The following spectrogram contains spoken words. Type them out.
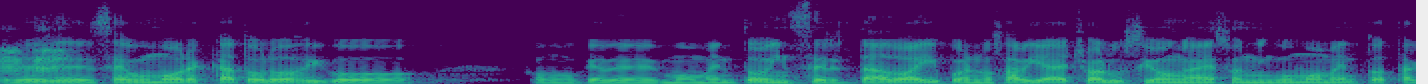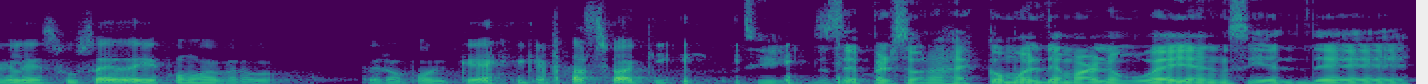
Ese humor escatológico, como que de momento insertado ahí, pues no se había hecho alusión a eso en ningún momento hasta que le sucede y es como, pero, pero ¿por qué? ¿Qué pasó aquí? Sí, entonces personajes como el de Marlon Wayans y el de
